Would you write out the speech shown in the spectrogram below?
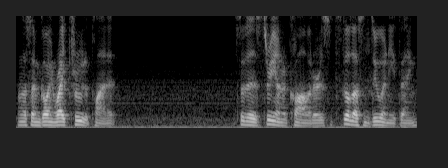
Unless I'm going right through the planet. So there's 300 kilometers. It still doesn't do anything.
